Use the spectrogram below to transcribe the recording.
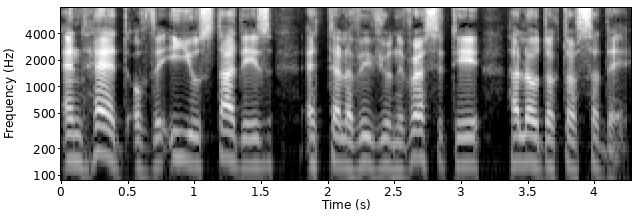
and head of the EU Studies at Tel Aviv University. Hello, Dr. Sadeh.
